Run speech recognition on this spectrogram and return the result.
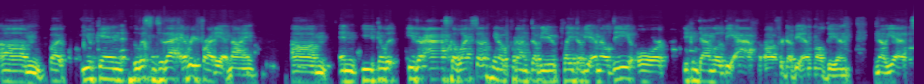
Um, but you can listen to that every Friday at nine. Um, and you can li- either ask Alexa, you know, put on W, play WMLD, or you can download the app uh, for WMLD. And you know, yeah, it's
